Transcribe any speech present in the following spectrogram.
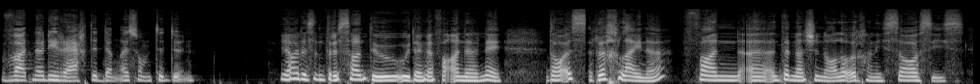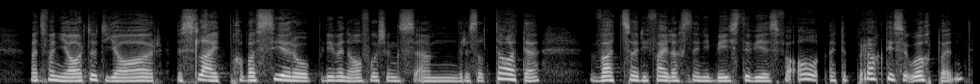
wat nou die regte ding is om te doen? Ja, dis interessant hoe hoe dinge verander, nê. Nee. Daar is riglyne van uh, internasionale organisasies wat van jaar tot jaar besluit gebaseer op nuwe navorsingsresultate um, wat sou die veiligste en die beste wees veral uit 'n praktiese oogpunt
